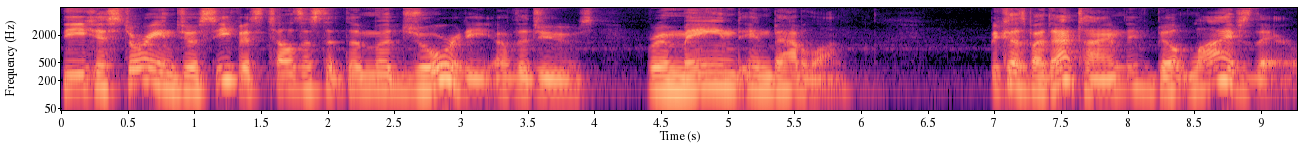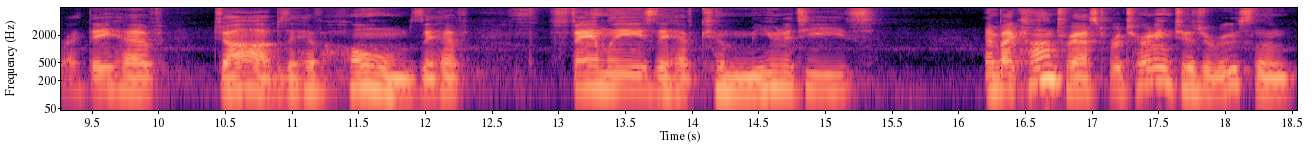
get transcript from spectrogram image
the historian Josephus tells us that the majority of the Jews remained in Babylon. Because by that time, they've built lives there, right? They have jobs, they have homes, they have families, they have communities. And by contrast, returning to Jerusalem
